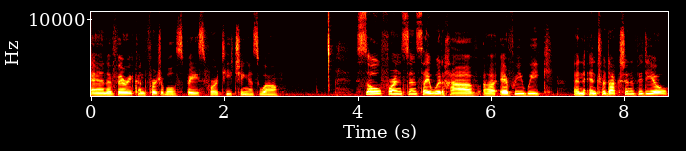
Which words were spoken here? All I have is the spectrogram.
and a very comfortable space for teaching as well. So for instance, I would have uh, every week an introduction video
